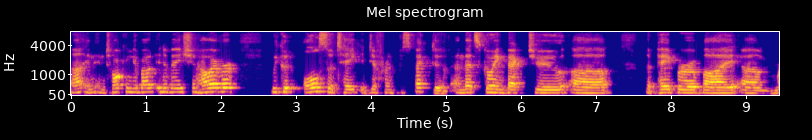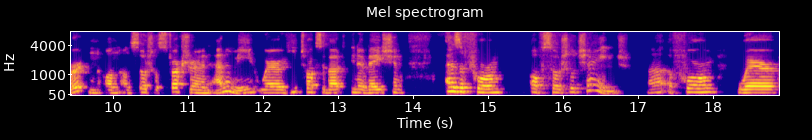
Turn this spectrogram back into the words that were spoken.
uh, in, in talking about innovation. However, we could also take a different perspective. And that's going back to uh, a paper by um, Merton on, on social structure and anomie, where he talks about innovation as a form of social change, uh, a form where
